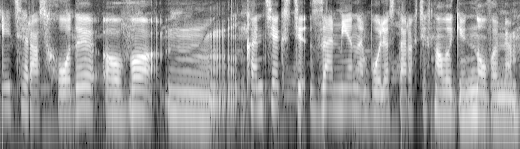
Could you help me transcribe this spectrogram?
эти расходы в контексте замены более старых технологий новыми.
